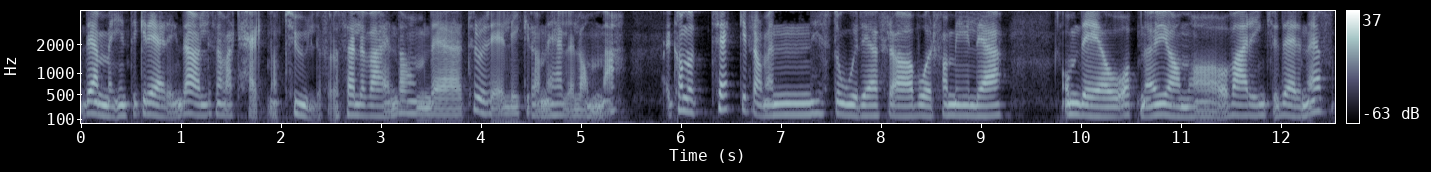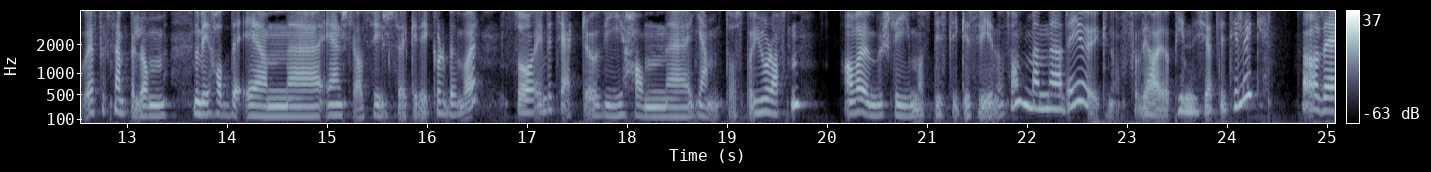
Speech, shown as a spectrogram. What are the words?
det med integrering det har liksom vært helt naturlig for oss hele veien, da. Men det tror jeg liker han i hele landet. Jeg kan jo trekke fram en historie fra vår familie om det å åpne øynene og, være inkluderende. F.eks. om når vi hadde en uh, enslig asylsøker i klubben vår, så inviterte vi han uh, hjem til oss på julaften. Han var jo muslim og spiste ikke svin og sånn, men eh, det gjør jo ikke noe, for vi har jo pinnekjøtt i tillegg. Og det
